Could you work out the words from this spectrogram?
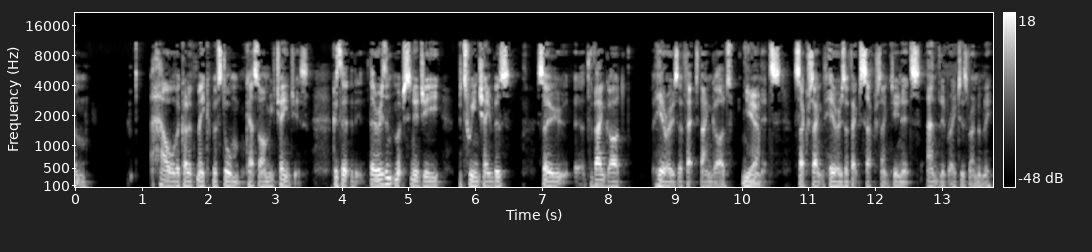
um, how the kind of makeup of Stormcast army changes because there, there isn't much synergy between chambers. So uh, the Vanguard heroes affect Vanguard Yeah. units. Sacrosanct heroes affect Sacrosanct units and Liberators randomly.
